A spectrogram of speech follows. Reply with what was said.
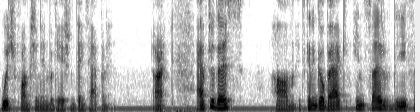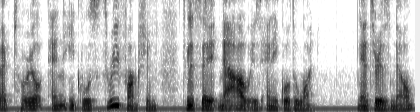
which function invocation things happen in. All right. After this, um, it's going to go back inside of the factorial n equals 3 function. It's going to say now is n equal to 1. The answer is no.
